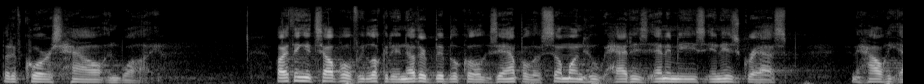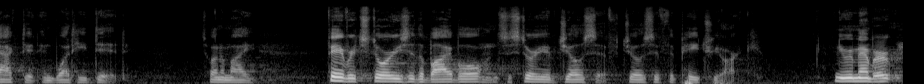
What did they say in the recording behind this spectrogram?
But of course, how and why? Well, I think it's helpful if we look at another biblical example of someone who had his enemies in his grasp and how he acted and what he did. It's one of my favorite stories of the Bible. It's the story of Joseph, Joseph the patriarch. And you remember,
